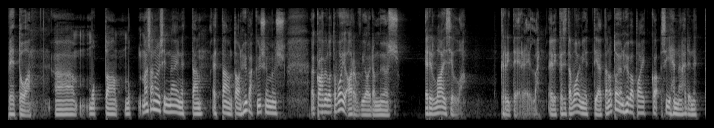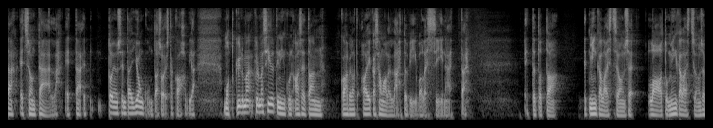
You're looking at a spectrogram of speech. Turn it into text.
vetoa. Ää, mutta, mutta mä sanoisin näin, että tämä on, on hyvä kysymys. Kahviloita voi arvioida myös erilaisilla kriteereillä. Eli sitä voi miettiä, että no toi on hyvä paikka siihen nähden, että, että se on täällä, että, että toi on sentään jonkun tasoista kahvia. Mutta kyllä mä, kyllä mä silti niin kun asetan kahvilat aika samalle lähtöviivalle siinä, että – että, tota, että minkälaista se on se laatu, minkälaista se on se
